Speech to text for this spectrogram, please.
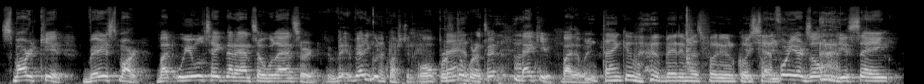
Smart kid, very smart. But we will take that answer. We'll answer it. Very good question. Oh, well, thank you, by the way. Thank you very much for your question. He's 24 years old. He's saying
